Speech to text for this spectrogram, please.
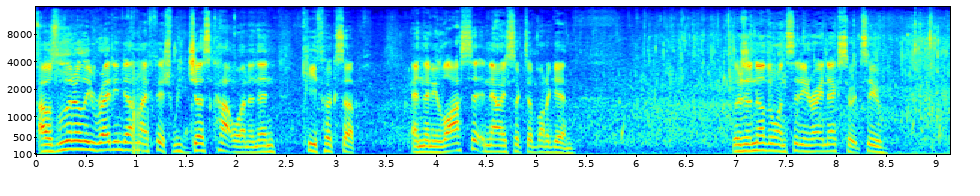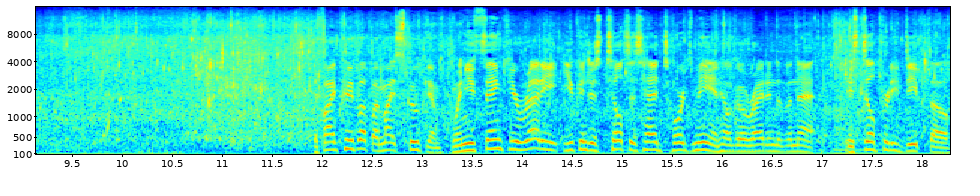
I was literally writing down my fish. We just caught one and then Keith hooks up and then he lost it and now he's hooked up on again. There's another one sitting right next to it too. If I creep up, I might spook him. When you think you're ready, you can just tilt his head towards me and he'll go right into the net. He's still pretty deep though.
